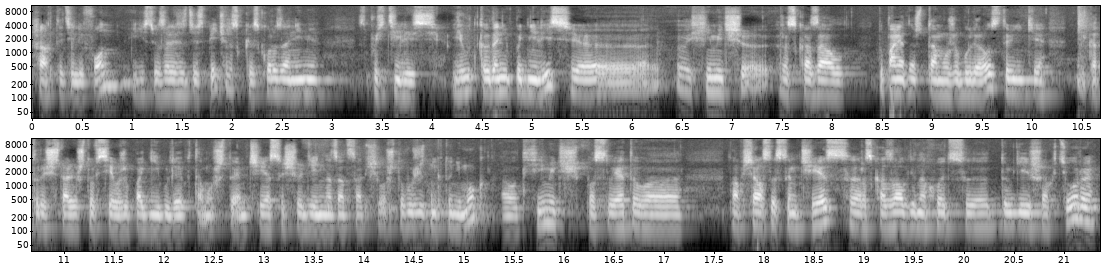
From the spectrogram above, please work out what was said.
шахты телефон, и связались с диспетчерской, и скоро за ними спустились. И вот когда они поднялись, э, Химич рассказал ну, понятно, что там уже были родственники, которые считали, что все уже погибли, потому что МЧС еще день назад сообщил, что выжить никто не мог. А вот Химич после этого пообщался с МЧС, рассказал, где находятся другие шахтеры.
